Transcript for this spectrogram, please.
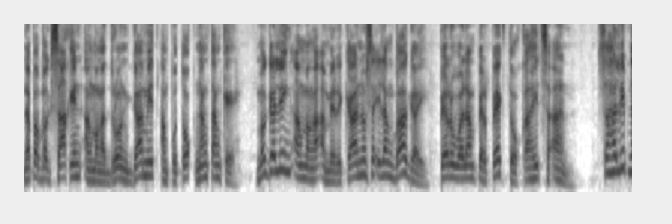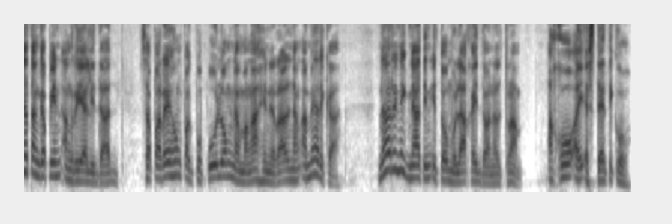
na pabagsakin ang mga drone gamit ang putok ng tangke. Magaling ang mga Amerikano sa ilang bagay pero walang perpekto kahit saan. Sa halip na tanggapin ang realidad sa parehong pagpupulong ng mga general ng Amerika, narinig natin ito mula kay Donald Trump. Ako ay estetiko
